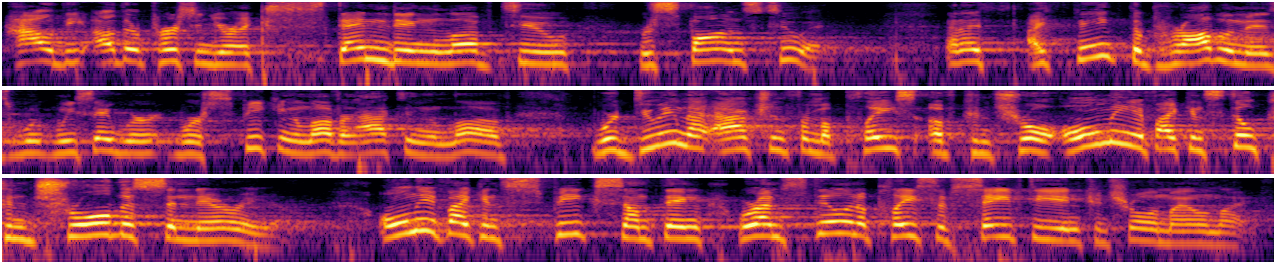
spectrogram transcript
how the other person you're extending love to responds to it. And I, I think the problem is when we say we're, we're speaking in love or acting in love, we're doing that action from a place of control. Only if I can still control the scenario. Only if I can speak something where I'm still in a place of safety and control in my own life.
